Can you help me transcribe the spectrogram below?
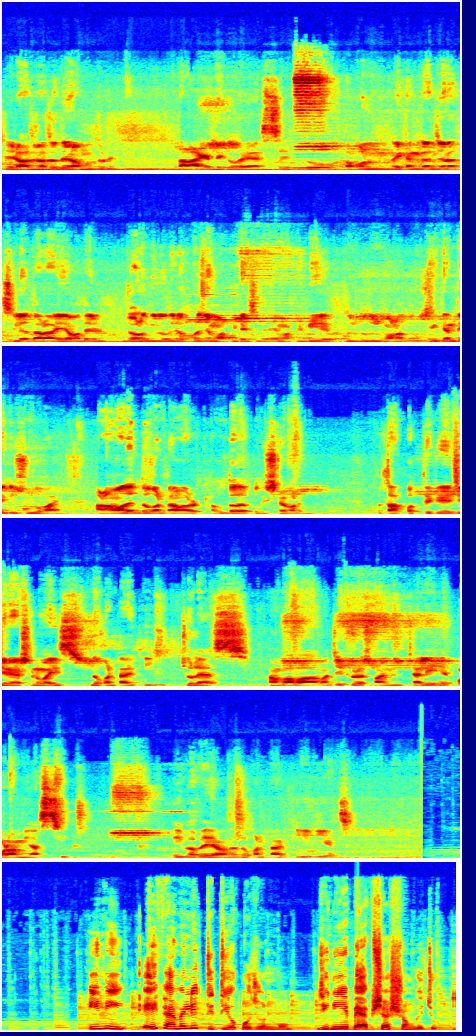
সে রাজরাজাদের আমল ধরে তার আগে থেকে হয়ে আসছে। তো তখন এখানকার যারা ছিল তারা এই আমাদের জনগী নদীর ওপরে যে মাটিটা ছিল, এই মাটি দিয়ে পুতুল টুতুল বানাতো। সেইখান থেকে শুরু হয়। আর আমাদের দোকানটা আমার ঠাকুরদাদা প্রতিষ্ঠা করেন। তো তারপর থেকে জেনারেশন ওয়াইজ দোকানটা আর কি চলে আসছে। আমার বাবা, আমার জেঠুরা সবাই চালিয়ে এরপর আমি আসছি। এইভাবে আমাদের দোকানটা আর কি এগিয়ে আছে। ইনি এই ফ্যামিলির তৃতীয় প্রজন্ম, যিনি এই ব্যবসার সঙ্গে যুক্ত।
